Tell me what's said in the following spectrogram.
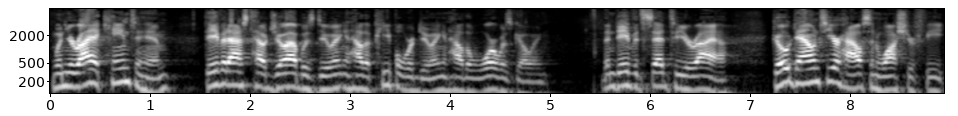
When Uriah came to him, David asked how Joab was doing, and how the people were doing, and how the war was going. Then David said to Uriah, Go down to your house and wash your feet.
